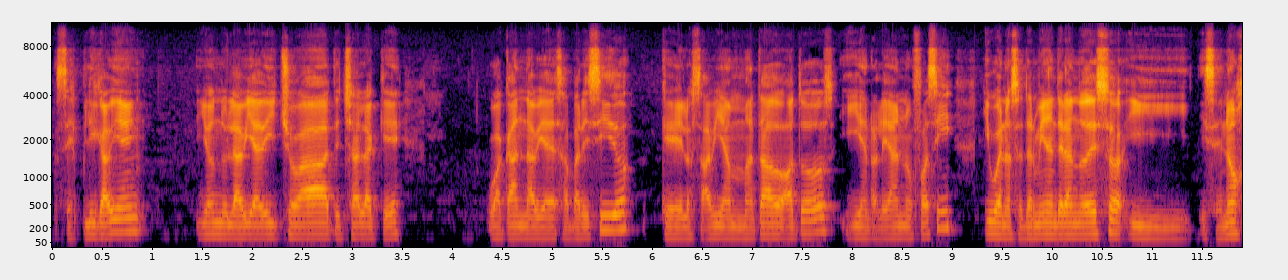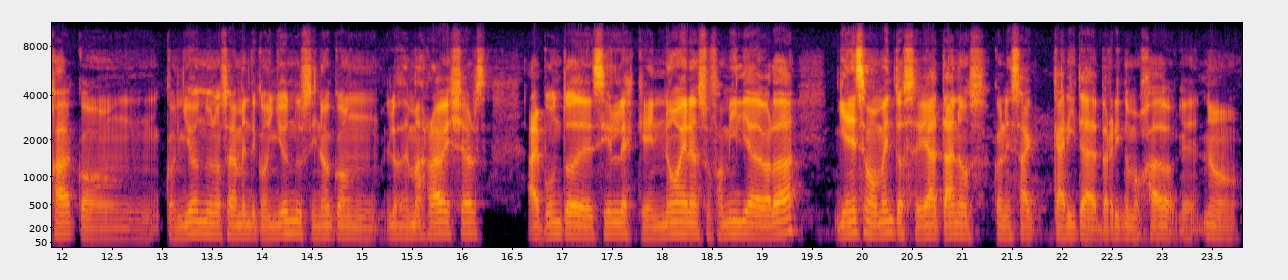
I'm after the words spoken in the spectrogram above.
se explica bien. Yondu le había dicho a T'Challa que Wakanda había desaparecido, que los habían matado a todos y en realidad no fue así. Y bueno, se termina enterando de eso y, se enoja con, con Yondu, no solamente con Yondu, sino con los demás Ravagers al punto de decirles que no eran su familia de verdad. Y en ese momento se ve a Thanos con esa carita de perrito mojado, que no...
